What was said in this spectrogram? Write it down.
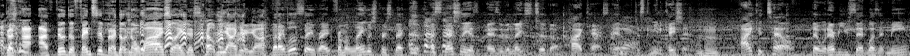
Because I, I feel defensive, but I don't know why. So like, just help me out here, y'all. But I will say, right, from a language perspective, especially as, as it relates to the podcast and Yeah. just communication, Mm-hmm. I could tell that whatever you said wasn't mean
